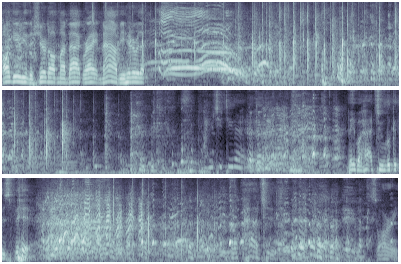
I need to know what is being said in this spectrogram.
I'll give you the shirt off my back right now if you hit her with that. Why did you do that? Babe, I had to. Look at this fit. I had to. Sorry.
